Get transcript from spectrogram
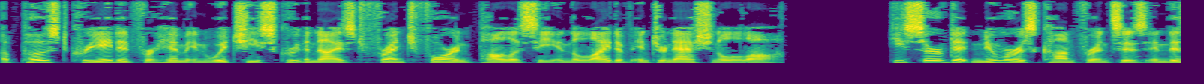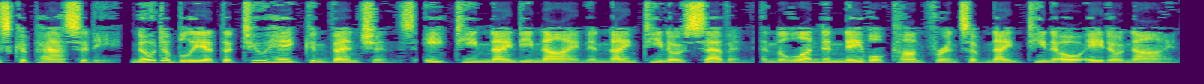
a post created for him in which he scrutinized French foreign policy in the light of international law. He served at numerous conferences in this capacity, notably at the two Hague Conventions 1899 and 1907 and the London Naval Conference of 1908–09.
